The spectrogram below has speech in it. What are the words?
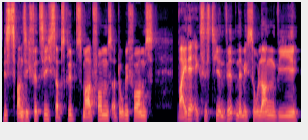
bis 2040 Subscript, Smartphones, Adobe Forms weiter existieren wird, nämlich so lange wie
